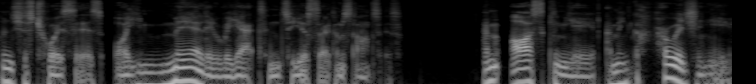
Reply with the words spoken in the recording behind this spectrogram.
conscious choices or are you merely reacting to your circumstances? I'm asking you, I'm encouraging you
